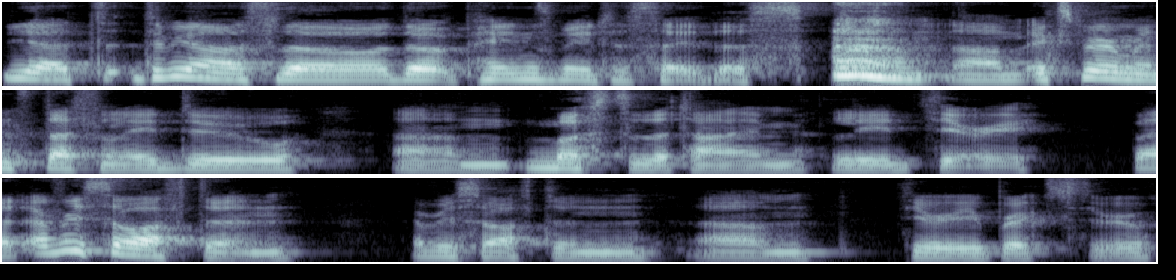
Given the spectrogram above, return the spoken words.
Yeah, t- to be honest, though, though it pains me to say this, um, experiments definitely do um, most of the time lead theory, but every so often, every so often, um, theory breaks through.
